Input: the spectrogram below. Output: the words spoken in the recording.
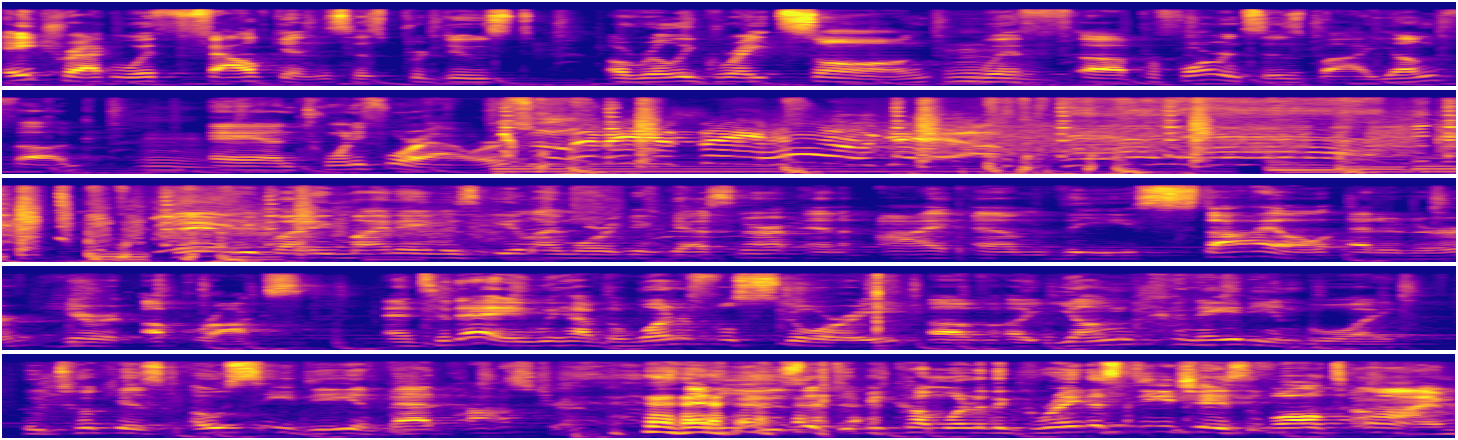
A-Trak with Falcons has produced a really great song Mm. with uh, performances by Young Thug and 24hrs. Hey everybody, my name is Eli Morgan Gesner and I am the style editor here at Uproxx. And today we have the wonderful story of a young Canadian boy who took his OCD and bad posture and used it to become one of the greatest DJs of all time.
